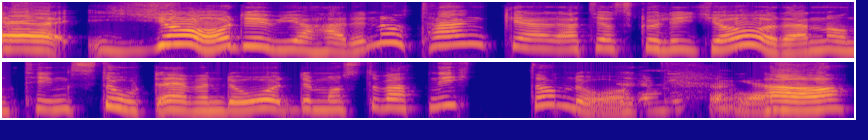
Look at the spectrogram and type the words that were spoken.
Eh, ja du, jag hade nog tankar att jag skulle göra någonting stort även då. Det måste varit 90 19 då. 19, ja. ja.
